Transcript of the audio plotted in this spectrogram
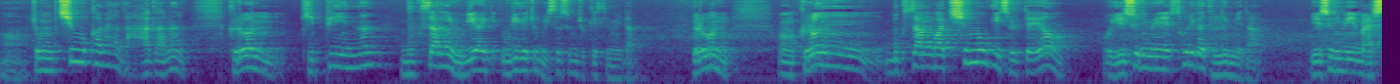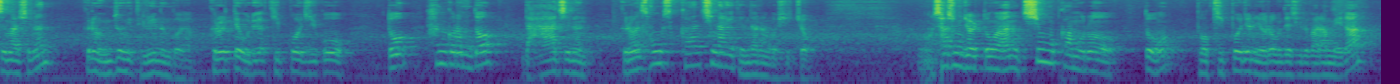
어, 좀 침묵하면서 나아가는 그런 깊이 있는 묵상이 우리에게, 우리에게 좀 있었으면 좋겠습니다. 여러분, 어, 그런 묵상과 침묵이 있을 때요, 어, 예수님의 소리가 들립니다. 예수님이 말씀하시는 그런 음성이 들리는 거예요. 그럴 때 우리가 기뻐지고 또 한 걸음 더 나아지는 그런 성숙한 신앙이 된다는 것이죠. 어, 사순절 동안 침묵함으로 또더 기뻐지는 여러분 되시길 바랍니다.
